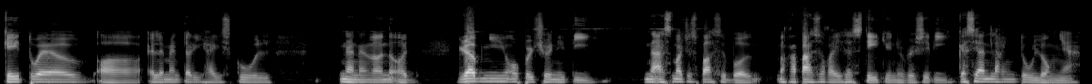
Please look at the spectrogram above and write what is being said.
K-12, uh, elementary, high school, na nanonood, grab nyo yung opportunity na as much as possible, makapasok kayo sa state university. Kasi ang laking tulong niya.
